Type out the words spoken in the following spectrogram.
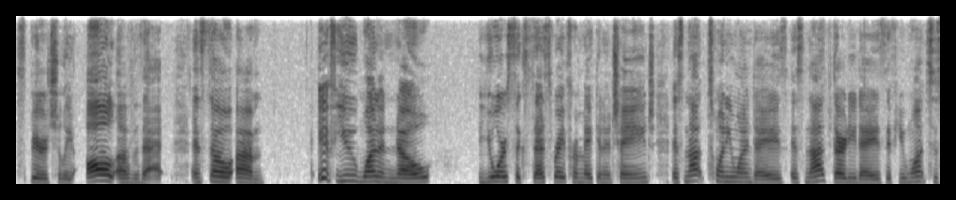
spiritually, all of that. And so, um, if you want to know your success rate for making a change. It's not 21 days, it's not 30 days. If you want to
